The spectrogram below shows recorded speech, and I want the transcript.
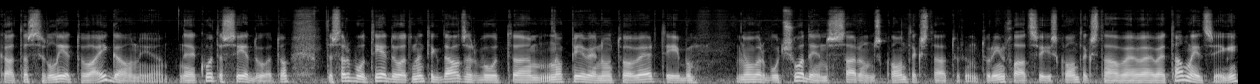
kā tas ir Lietuvā, Igaunijā, ko tas iedotu? Tas varbūt iedotu ne tik daudz varbūt, nu, pievienoto vērtību nu, varbūt šodienas sarunas kontekstā, tur, tur inflācijas kontekstā vai, vai, vai tam līdzīgi,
